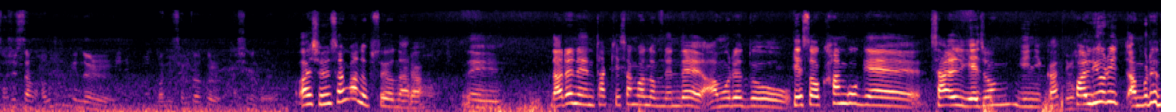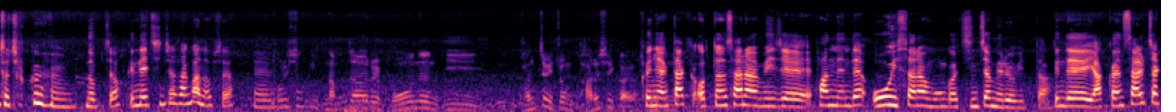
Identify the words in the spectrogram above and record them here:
사실상 한국인을 많이 생각을 하시는 거예요? 아, 저는 상관없어요, 나라. 아, 네. 나라는 딱히 상관없는데 아무래도 계속 한국에 살 예정이니까 그럼- 환율이 아무래도 조금 높죠. 근데 진짜 상관없어요. 네. 토리 씨 남자를 보는 이 관점이 좀 다르실까요? 그냥 딱 어떤 사람이 이제 봤는데 오 이 사람 뭔가 진짜 매력 있다. 근데 약간 살짝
